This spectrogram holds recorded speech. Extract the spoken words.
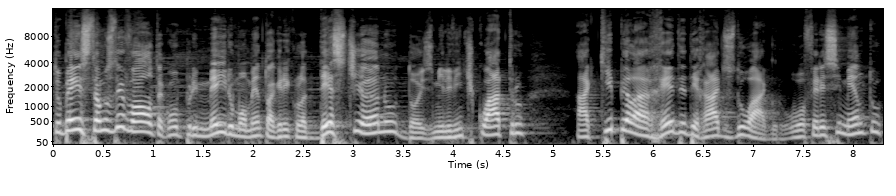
Muito bem, estamos de volta com o primeiro momento agrícola deste ano, 2024, aqui pela rede de rádios do Agro. O oferecimento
